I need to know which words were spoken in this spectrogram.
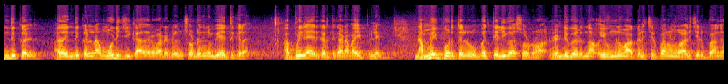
இந்துக்கள். அதாவது இந்துக்கள்லாம் மோடிஜிக்கு ஆதரவாளர்கள்னு சொல்கிறது நம்ம ஏற்றுக்கல அப்படிலாம் இருக்கிறதுக்கான வாய்ப்பு இல்லை நம்மை பொறுத்தவரை ரொம்ப தெளிவாக சொல்கிறோம் ரெண்டு பேரும் தான் இவங்களும் வாக்களிச்சிருப்பாங்க அவங்களும் வாக்களிச்சிருப்பாங்க.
